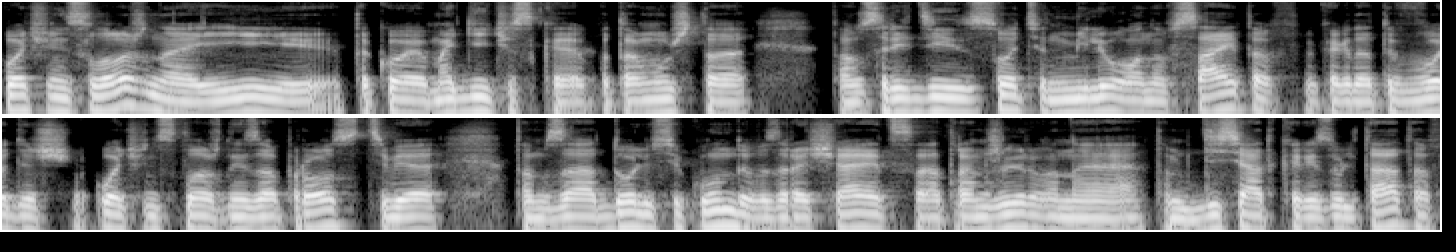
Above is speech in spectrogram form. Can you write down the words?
очень сложно и такое магическое, потому что там среди сотен миллионов сайтов, когда ты вводишь очень сложный запрос, тебе там за долю секунды возвращается отранжированная там десятка результатов.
